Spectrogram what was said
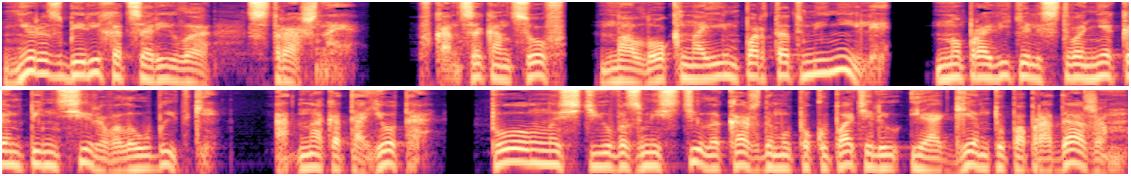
Неразбериха царила страшная. В конце концов, налог на импорт отменили, но правительство не компенсировало убытки. Однако «Тойота» полностью возместила каждому покупателю и агенту по продажам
